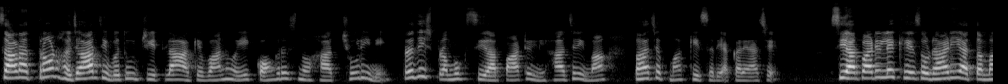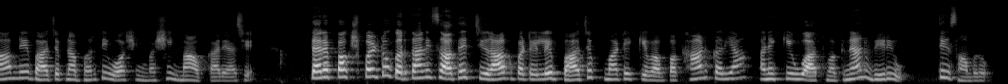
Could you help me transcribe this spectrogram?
સાડા ત્રણ હજારથી વધુ જેટલા આગેવાનોએ કોંગ્રેસનો હાથ છોડીને પ્રદેશ પ્રમુખ સી આર પાટીલની હાજરીમાં ભાજપમાં કેસરિયા કર્યા છે. સી આર પાટીલે ખેસ ઓઢાડી આ તમામને ભાજપના ભરતી વોશિંગ મશીનમાં આવકાર્યા છે. ત્યારે પક્ષપલટો કરતાની સાથે ચિરાગ પટેલે ભાજપ માટે કેવા વખાણ કર્યા અને કેવું આત્મજ્ઞાન વેર્યું તે સાંભળો.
